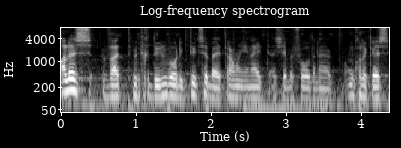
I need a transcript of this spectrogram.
alles wat moet gedoen word die toetse by 'n trauma eenheid as jy byvoorbeeld in 'n ongeluk is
